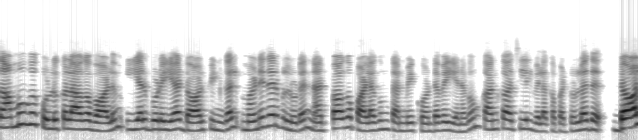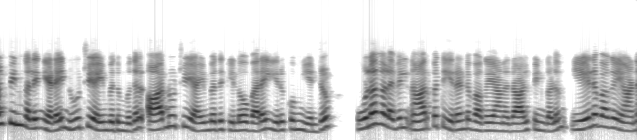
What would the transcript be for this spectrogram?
சமூக குழுக்களாக வாழும் இயல்புடைய டால்பின்கள் மனிதர்களுடன் நட்பாக பழகும் தன்மை கொண்டவை எனவும் கண்காட்சியில் விளக்கப்பட்டுள்ளது. டால்பின்களின் எடை நூற்றி ஐம்பது முதல் அறுநூற்றி ஐம்பது கிலோ வரை இருக்கும் என்றும் உலகளவில் நாற்பத்தி இரண்டு வகையான டால்பின்களும் ஏழு வகையான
